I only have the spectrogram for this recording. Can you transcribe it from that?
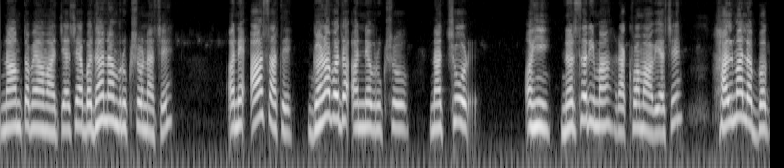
નામ તમે આ વાંચ્યા છે? આ બધા નામ વૃક્ષોના છે. અને આ સાથે ઘણા બધા અન્ય વૃક્ષોના છોડ અહીં નર્સરીમાં રાખવામાં આવ્યા છે. હાલમાં લગભગ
